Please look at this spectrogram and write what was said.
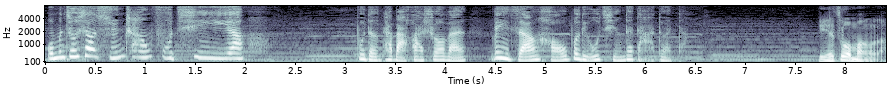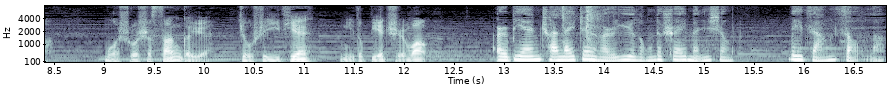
我们就像寻常夫妻一样。不等他把话说完，魏子昂毫不留情的打断他：“别做梦了，莫说是三个月，就是一天，你都别指望。”耳边传来震耳欲聋的摔门声。魏子昂走了，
